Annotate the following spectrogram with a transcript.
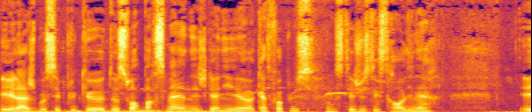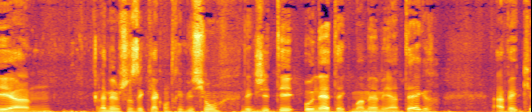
Et là, je bossais plus que deux soirs par semaine et je gagnais 4 fois plus, donc c'était juste extraordinaire. Et la même chose avec la contribution, dès que j'étais honnête avec moi-même et intègre, avec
